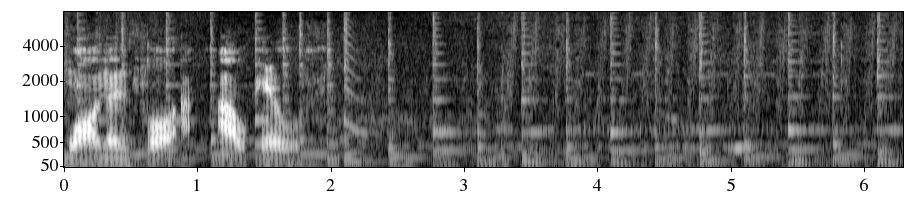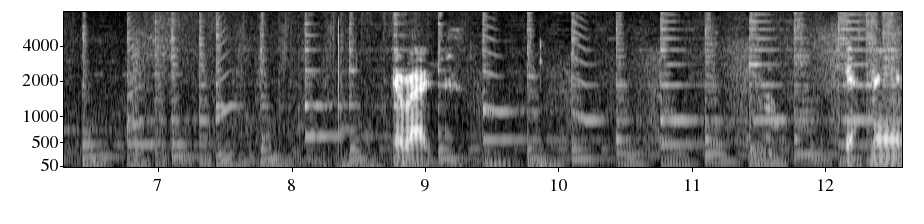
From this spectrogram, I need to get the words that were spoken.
One and four owl kills. Correct. Get me.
